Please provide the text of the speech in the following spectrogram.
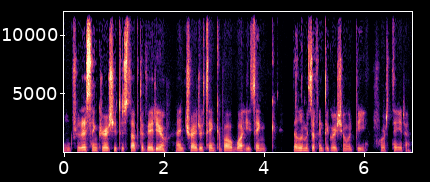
And for this, I encourage you to stop the video and try to think about what you think the limits of integration would be for theta.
